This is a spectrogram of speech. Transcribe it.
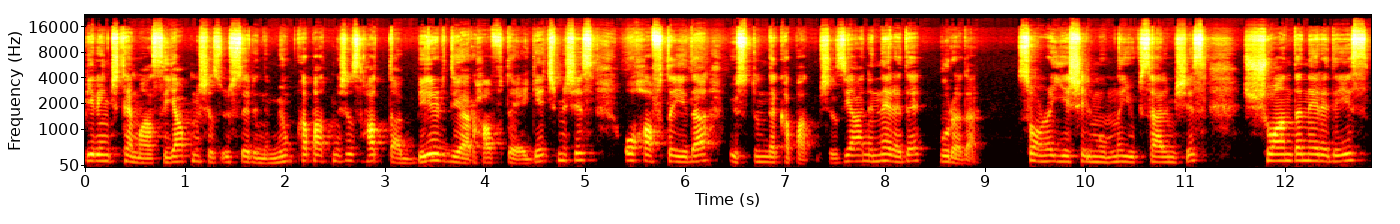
Birinci teması yapmışız üstlerini mum kapatmışız. Hatta bir diğer haftaya geçmişiz. O haftayı da üstünde kapatmışız. Yani nerede? Burada. Sonra yeşil mumla yükselmişiz. Şu anda neredeyiz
